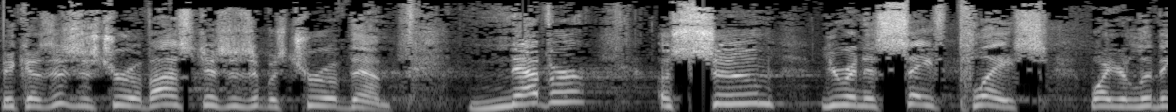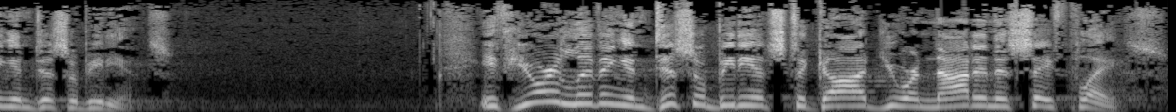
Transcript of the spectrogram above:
because this is true of us just as it was true of them. Never assume you're in a safe place while you're living in disobedience. If you're living in disobedience to God, you are not in a safe place.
